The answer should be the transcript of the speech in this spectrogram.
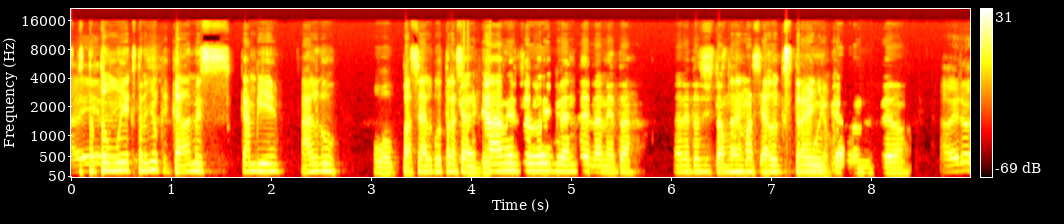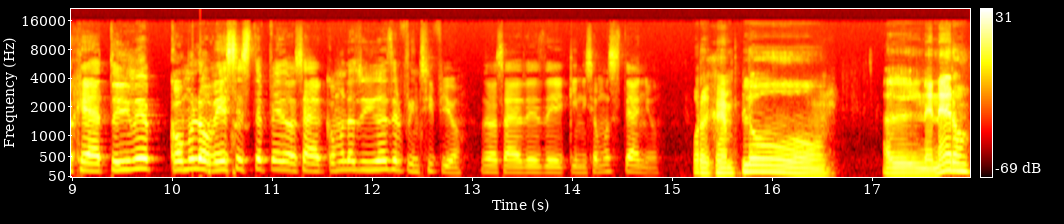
A Está ver, todo muy güey. extraño que cada mes cambie algo o pase algo trascendente. Cada mes es algo diferente, la neta. La neta sí está, Está muy, demasiado extraño. Muy cabrón el pedo. A ver, Ojea, tú dime cómo lo ves este pedo, o sea, cómo lo has vivido desde el principio, o sea, desde que iniciamos este año. Por ejemplo, al en enero,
